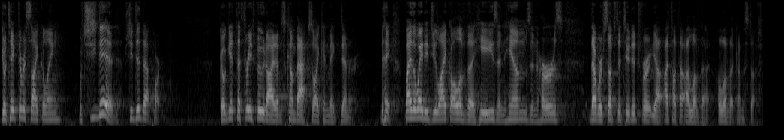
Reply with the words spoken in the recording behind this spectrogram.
go take the recycling, which she did. She did that part. Go get the three food items, come back so I can make dinner. Hey, by the way, did you like all of the he's and hims and hers that were substituted for? Yeah, I thought that, I love that. I love that kind of stuff.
